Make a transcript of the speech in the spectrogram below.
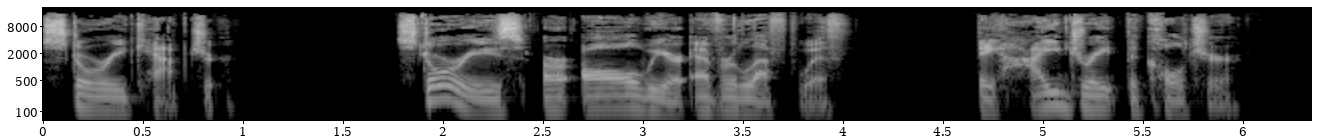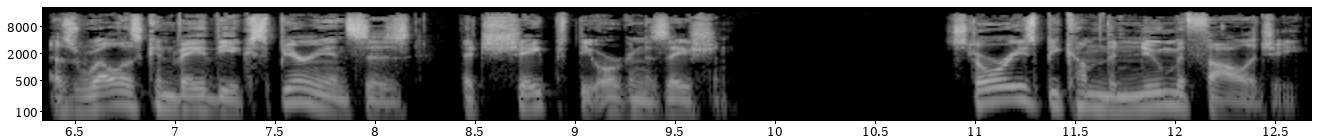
Story capture. Stories are all we are ever left with. They hydrate the culture, as well as convey the experiences that shaped the organization. Stories become the new mythology,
